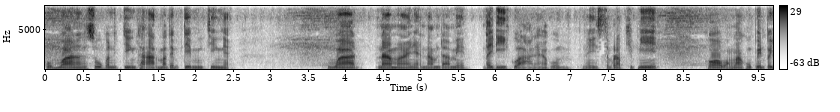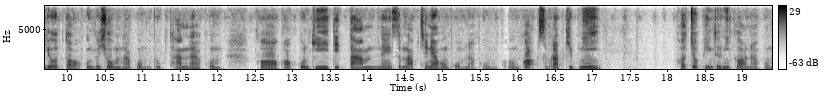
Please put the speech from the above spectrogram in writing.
ผมว่าถ้าสู้กันจริงถ้าอาจมาเต็มๆจริง ๆ เนี่ย ผมว่า หน้าไม้เนี่ยนำดาเมจได้ดีกว่านะครับผมในสำหรับคลิปนี้ ก็หวังว่าคงเป็นประโยชน์ต่อคุณผู้ชมนะครับผมทุกท่านนะครับผมก็ขอบคุณที่ติดตามในสำหรับช anel ของผมนะผมผมก็สำหรับคลิปนี้ ขอจบเพียงเท่านี้ก่อนนะครับผม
